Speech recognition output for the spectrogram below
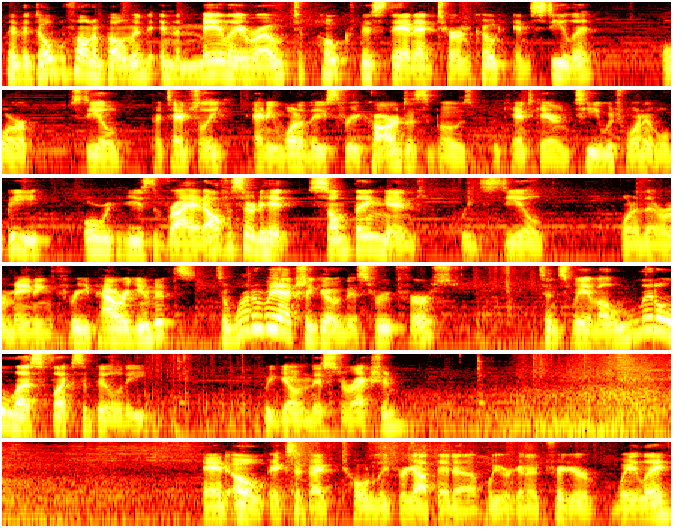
play the Dol Blathanna Bowman in the melee row to poke this Thanedd Turncoat and steal it, or steal, potentially, any one of these three cards. I suppose we can't guarantee which one it will be. Or we could use the Vrihedd Officer to hit something, and we'd steal one of the remaining three power units. So why don't we actually go this route first? Since we have a little less flexibility if we go in this direction. And, oh, except I totally forgot that uh, we were going to trigger Waylay,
